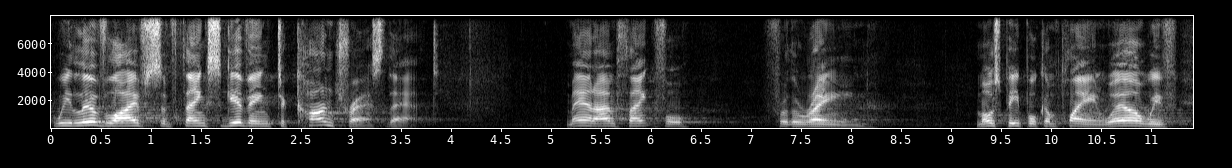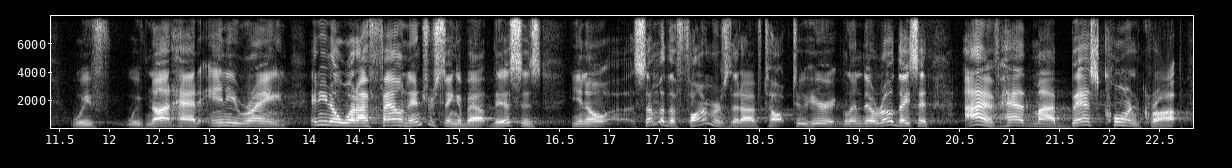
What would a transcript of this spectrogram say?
we live lives of thanksgiving to contrast that. Man, I'm thankful for the rain. Most people complain, well, we've, we've, we've not had any rain. And you know what I found interesting about this is you know, some of the farmers that I've talked to here at Glendale Road, they said, I have had my best corn crop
